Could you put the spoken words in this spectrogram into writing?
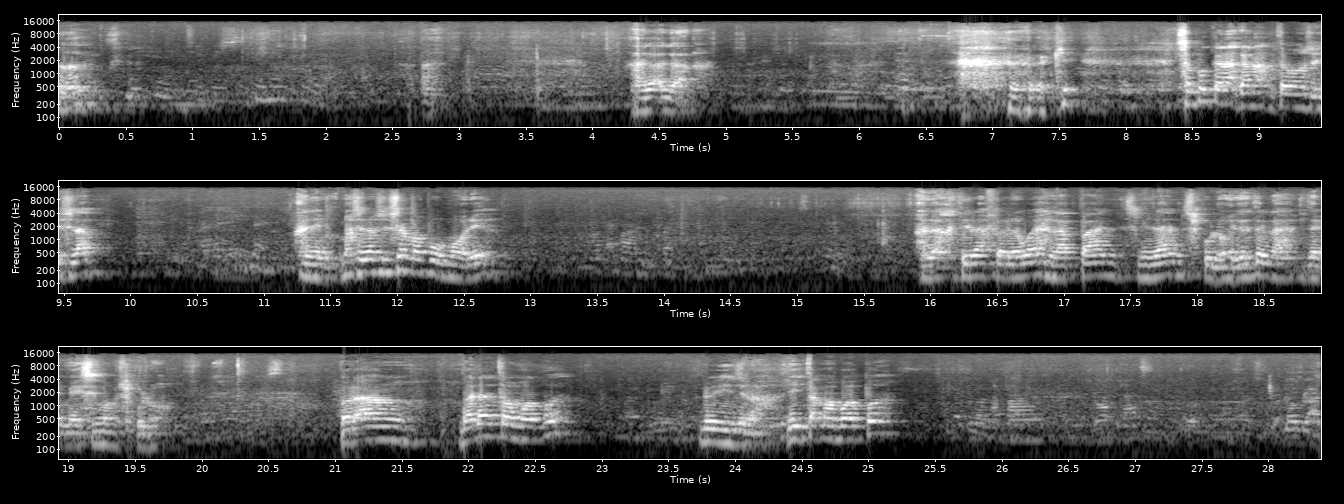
Ha? Agak-agak okay. Siapa kanak-kanak pertama masuk Islam? Ini, masa masuk Islam apa umur dia? Ada ketilaf berwah 8, 9, 10 Itu lah maksimum 10 Perang Badar tahun berapa? 2 hijrah. Ini tambah berapa? 12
